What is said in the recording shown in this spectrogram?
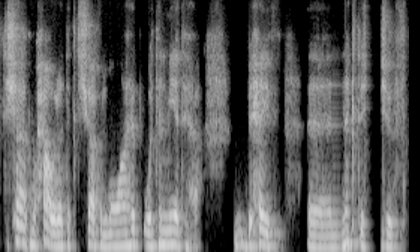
اكتشاف محاولة اكتشاف المواهب وتنميتها بحيث آه، نكتشف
